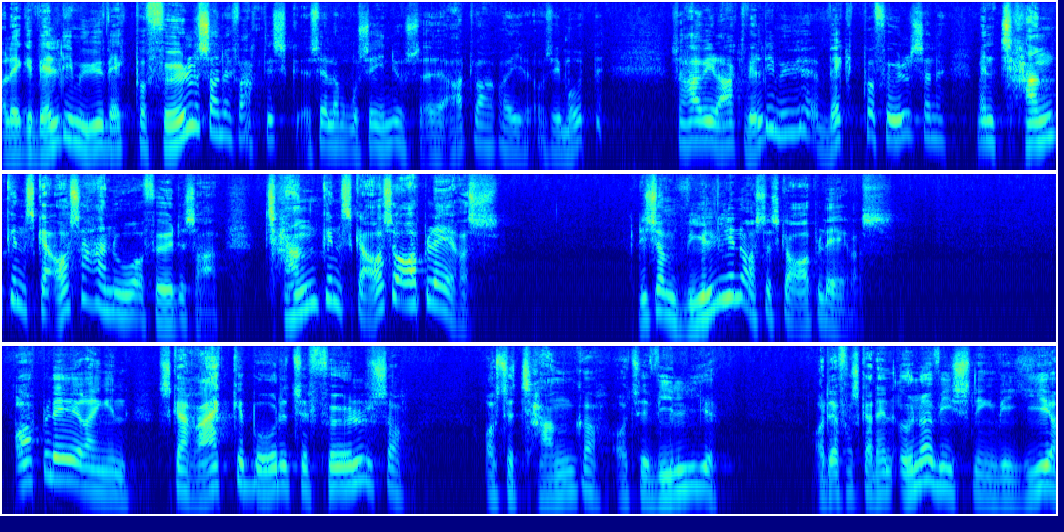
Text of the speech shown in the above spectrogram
at lægge vældig mye vægt på følelserne faktisk, selvom Rosenius advarer os imod det. Så har vi lagt vældig mye vægt på følelserne, men tanken skal også have noget at fødes af. Tanken skal også oplæres, ligesom viljen også skal oplæres. Oplæringen skal række både til følelser og til tanker og til vilje. Og derfor skal den undervisning, vi giver,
